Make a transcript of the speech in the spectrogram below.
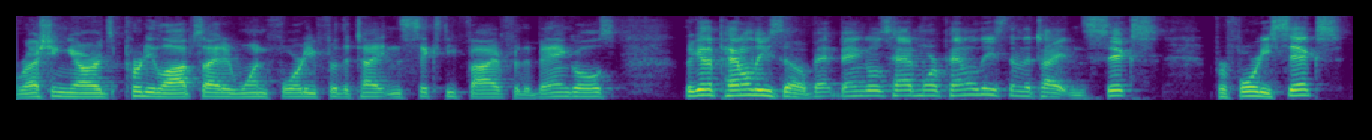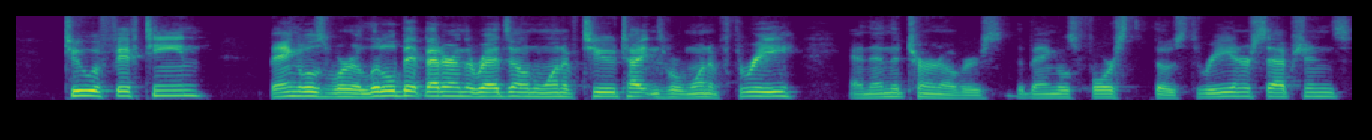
Rushing yards pretty lopsided. 140 for the Titans, 65 for the Bengals. Look at the penalties though. Bengals had more penalties than the Titans. Six for 46, two of 15. Bengals were a little bit better in the red zone, one of two. Titans were one of three. And then the turnovers. The Bengals forced those three interceptions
